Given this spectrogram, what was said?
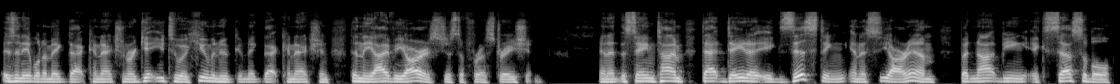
isn't able to make that connection or get you to a human who can make that connection then the ivr is just a frustration. And at the same time that data existing in a crm but not being accessible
